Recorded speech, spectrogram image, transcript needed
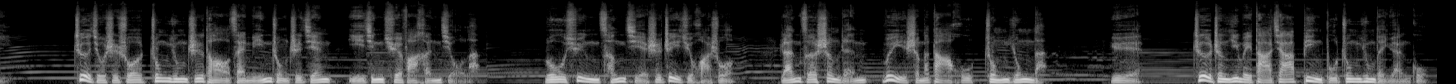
这就是说，中庸之道在民众之间已经缺乏很久了。鲁迅曾解释这句话说：“然则圣人为什么大呼中庸呢？曰：这正因为大家并不中庸的缘故。”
